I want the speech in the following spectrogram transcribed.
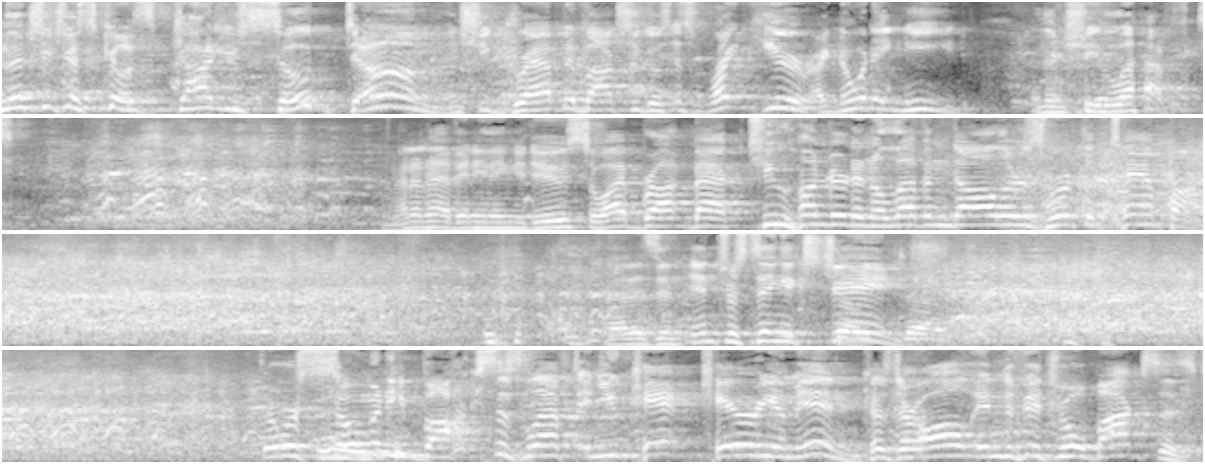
And then she just goes, God, you're so dumb. And she grabbed a box. She goes, It's right here. I know what I need. And then she left. I didn't have anything to do, so I brought back $211 worth of tampons. That is an interesting exchange. There were so many boxes left, and you can't carry them in because they're all individual boxes.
